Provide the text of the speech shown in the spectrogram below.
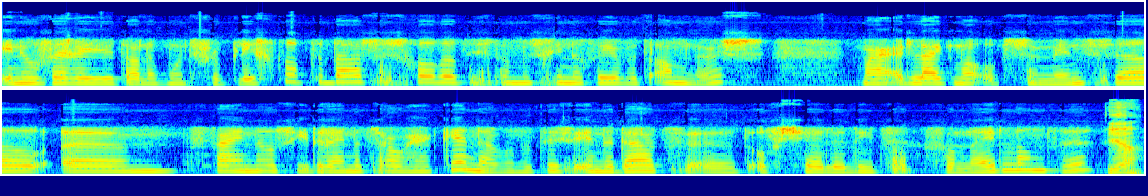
in hoeverre je het dan ook moet verplichten op de basisschool, dat is dan misschien nog weer wat anders. Maar het lijkt me op zijn minst wel um, fijn als iedereen het zou herkennen. Want het is inderdaad uh, het officiële lied van Nederland. Hè? Ja.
